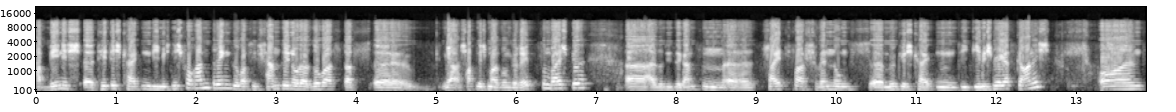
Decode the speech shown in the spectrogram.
habe wenig äh, Tätigkeiten, die mich nicht voranbringen, sowas wie Fernsehen oder sowas, das, äh, ja, ich habe nicht mal so ein Gerät zum Beispiel, äh, also diese ganzen äh, Zeitverschwendungsmöglichkeiten, die gebe ich mir jetzt gar nicht. Und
